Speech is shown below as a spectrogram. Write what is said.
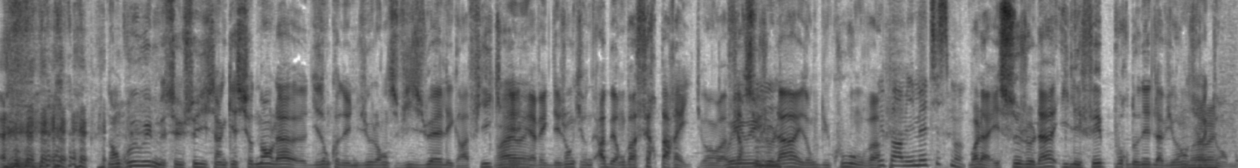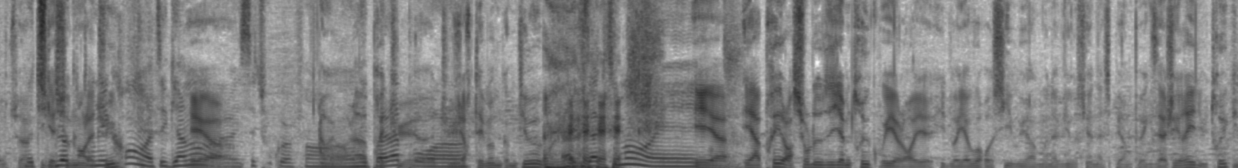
Donc oui, oui, mais c'est- je te dis, c'est un questionnement. Là, euh, disons qu'on a une violence visuelle et graphique, Ouais, et, ouais. et avec des gens qui vont dire, ah ben on va faire pareil, tu vois, on va Oui, faire oui, ce oui. jeu-là, et donc du coup on va, et par mimétisme. voilà, et ce jeu-là, il est fait pour donner de la violence directement. Bon, c'est un Bah, petit questionnement là-dessus. écran à tes gamins Et, et, euh, c'est tout quoi. Après, pas là tu, pour. euh, tu euh, gères tes mômes comme tu veux. Exactement. Et, Et, euh, et après, alors sur le deuxième truc, oui, alors il doit y avoir aussi, oui, à mon avis, aussi un aspect un peu exagéré du truc. Mm.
